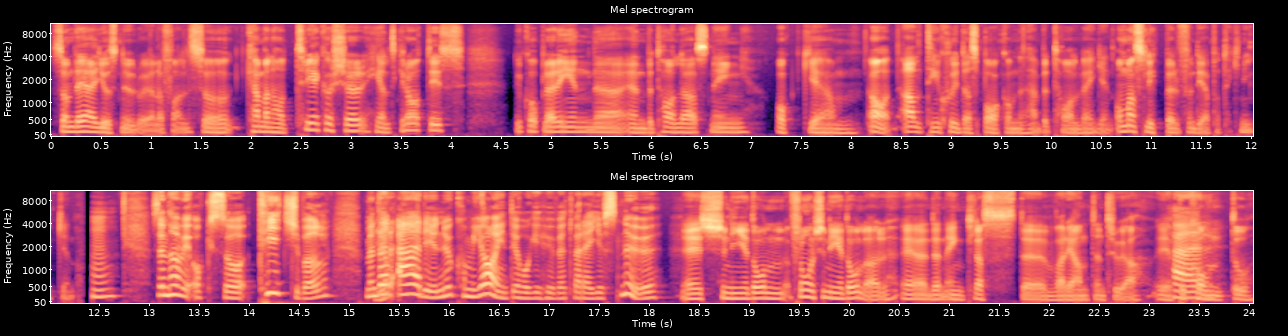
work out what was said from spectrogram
som det är just nu då i alla fall, så kan man ha tre kurser helt gratis. Du kopplar in eh, en betallösning och eh, ja, allting skyddas bakom den här betalväggen. Om man slipper fundera på tekniken. Mm. Sen har vi också Teachable. Men där Ja. är det ju, nu kommer jag inte ihåg i huvudet vad det är just nu. Eh, 29 doll- från 29 dollar är den enklaste varianten tror jag, eh, Per- på konto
